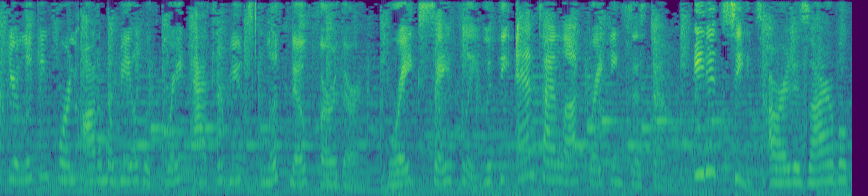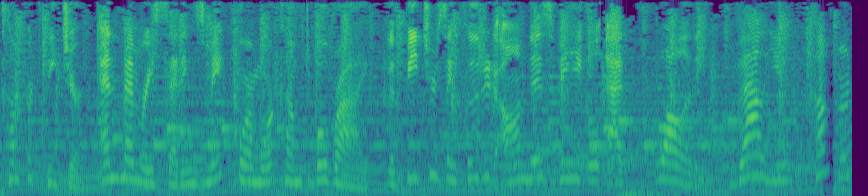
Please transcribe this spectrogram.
If you're looking for an automobile with great attributes, look no further. Brake safely with the anti-lock braking system. Heated seats are a desirable comfort feature, and memory settings make for a more comfortable ride. The features included on this vehicle add quality, value, comfort,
